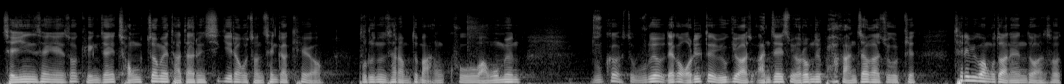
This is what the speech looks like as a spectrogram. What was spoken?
제 인생에서 굉장히 정점에 다다른 시기라고 전 생각해요. 부르는 사람도 많고 와 오면 누가 우리 내가 어릴 때 여기 와서 앉아 있으면 여러분들 막 앉아가지고 이렇게 테레비 광고도 안 했는데 와서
